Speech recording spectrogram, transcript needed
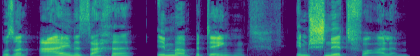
muss man eine Sache immer bedenken im Schnitt vor allem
